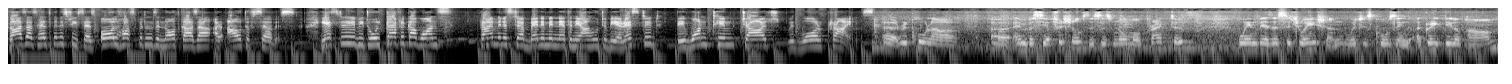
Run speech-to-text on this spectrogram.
Gaza's health ministry says all hospitals in North Gaza are out of service. Yesterday, we told Africa wants Prime Minister Benjamin Netanyahu to be arrested. They want him charged with war crimes. Uh, recall our uh, embassy officials. This is normal practice when there's a situation which is causing a great deal of harm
